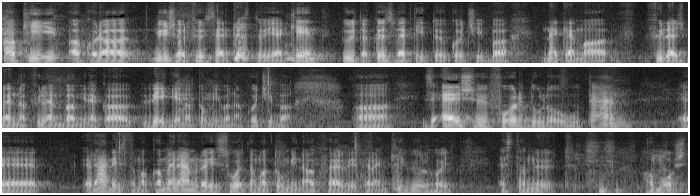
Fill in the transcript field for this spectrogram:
aki akkor a műsor főszerkesztőjeként ült a közvetítőkocsiba, nekem a füles benne a fülembe, aminek a végén a Tomi van a kocsiba. Az első forduló után eh, ránéztem a kamerámra, és szóltam a Tominak felvételen kívül, hogy ezt a nőt, ha most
